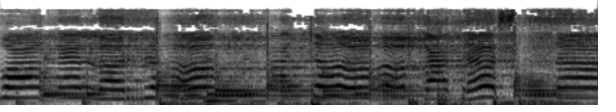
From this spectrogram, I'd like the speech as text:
wong loro patok katresnan.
